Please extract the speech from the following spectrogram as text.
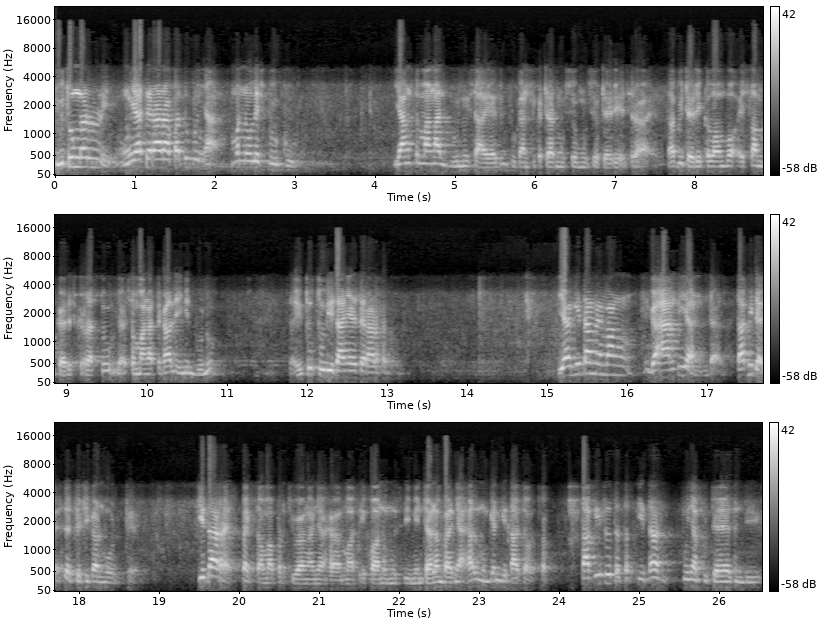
Itu ngeri. Yasir Arafat itu punya menulis buku. Yang semangat bunuh saya itu bukan sekedar musuh-musuh dari Israel. Tapi dari kelompok Islam garis keras itu ya semangat sekali ingin bunuh. Nah, itu tulisannya Yasir Arafat. Ya kita memang nggak antian, tapi tidak bisa jadikan model. Kita respect sama perjuangannya Hamas, Ikhwanul Muslimin. Dalam banyak hal mungkin kita cocok. Tapi itu tetap kita punya budaya sendiri.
